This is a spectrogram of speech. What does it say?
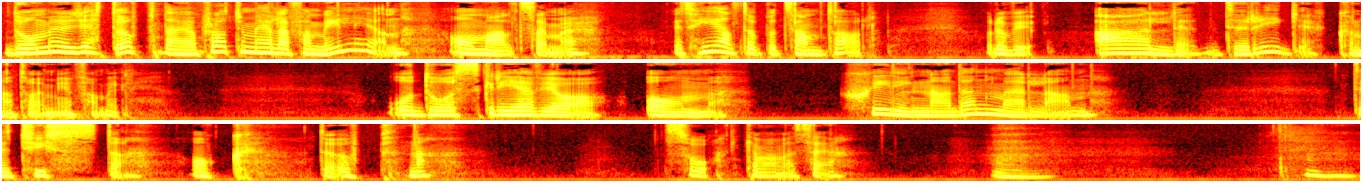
de är ju jätteöppna. Jag pratar med hela familjen om Alzheimer. Ett helt öppet samtal. Och det har vi aldrig kunnat ha i min familj. Och då skrev jag om skillnaden mellan det tysta och det öppna. Så kan man väl säga. Mm. Mm.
